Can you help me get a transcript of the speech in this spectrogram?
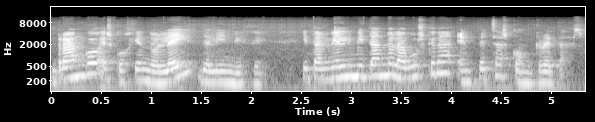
Rango escogiendo ley del índice. Y también limitando la búsqueda en fechas concretas.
